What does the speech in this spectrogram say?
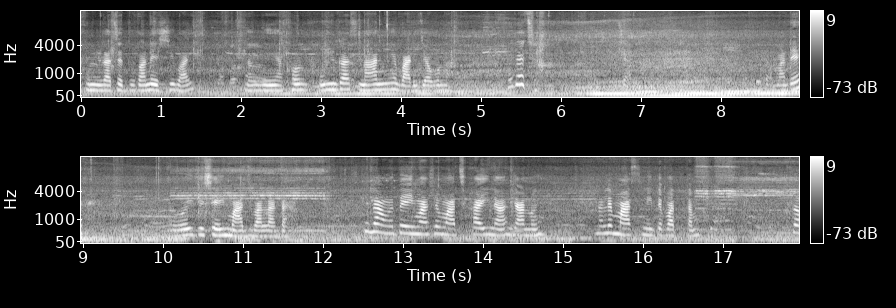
ফুল গাছের দোকানে এসি ভাই আমি এখন ফুল গাছ না নিয়ে বাড়ি যাব না বুঝেছ আমাদের ওই যে সেই মাছওয়ালাটা। কিন্তু আমি তো এই মাসে মাছ খাই না, জানোই। নাহলে মাছ নিতে পারতাম। তো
